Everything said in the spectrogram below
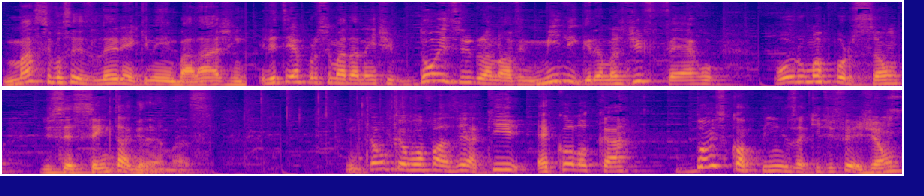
mas se vocês lerem aqui na embalagem, ele tem aproximadamente 2,9 miligramas de ferro por uma porção de 60 gramas. Então o que eu vou fazer aqui é colocar dois copinhos aqui de feijão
